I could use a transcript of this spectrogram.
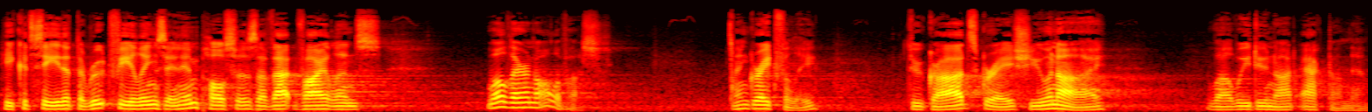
He could see that the root feelings and impulses of that violence, well, they're in all of us. And gratefully, through God's grace, you and I, well, we do not act on them.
